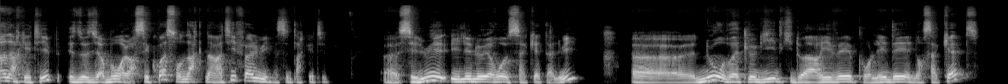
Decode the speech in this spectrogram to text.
un archétype et de se dire bon, alors c'est quoi son arc narratif à lui, à cet archétype? Euh, C'est lui, il est le héros de sa quête à lui. Euh, nous, on doit être le guide qui doit arriver pour l'aider dans sa quête.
